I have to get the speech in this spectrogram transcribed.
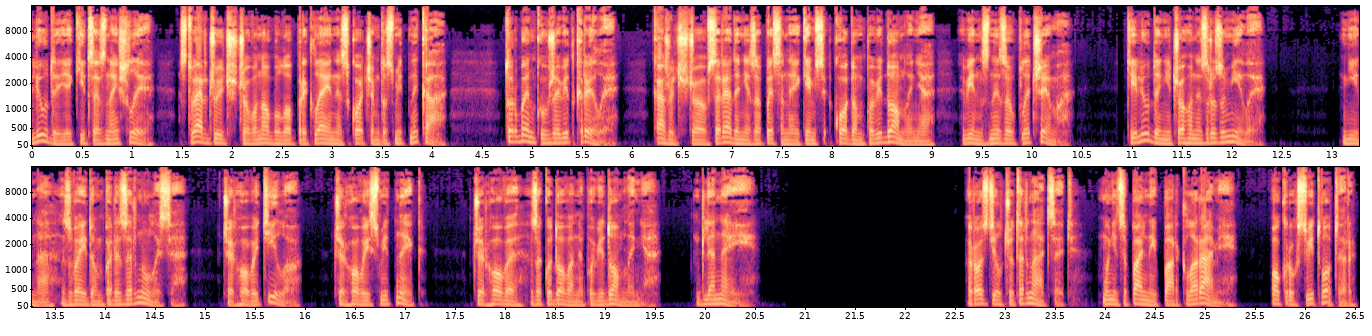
Люди, які це знайшли, стверджують, що воно було приклеєне скотчем до смітника. Торбинку вже відкрили. Кажуть, що всередині записане якимсь кодом повідомлення, він знизав плечима. Ті люди нічого не зрозуміли. Ніна з Вейдом перезирнулися чергове тіло, черговий смітник, чергове закодоване повідомлення для неї. Розділ 14. Муніципальний парк Ларамі, округ Світвотер,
